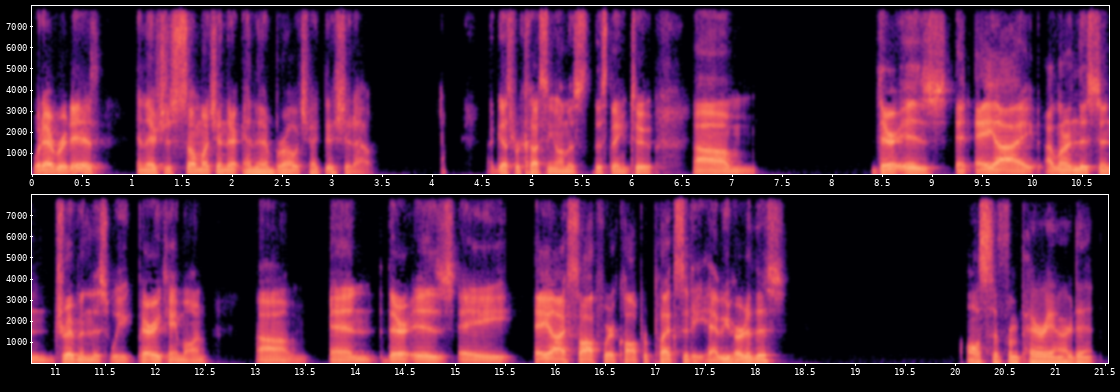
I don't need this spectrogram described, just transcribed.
whatever it is. And there's just so much in there. And then, bro, check this shit out. I guess we're cussing on this this thing too. Um, there is an AI. I learned this in Driven this week. Perry came on, um, and there is a AI software called Perplexity. Have you heard of this? Also from Perry Ardent. Yeah,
